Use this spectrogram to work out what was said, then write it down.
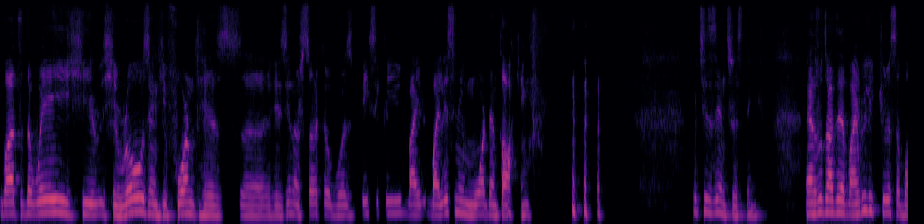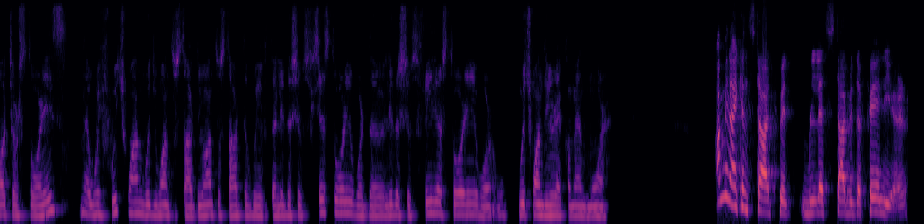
But the way he he rose and he formed his uh, his inner circle was basically by by listening more than talking which is interesting. And Rudradeb, I'm really curious about your stories. Uh, with which one would you want to start? Do you want to start with the leadership success story or the leadership failure story, or which one do you recommend more? I mean, I can start with let's start with the failure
